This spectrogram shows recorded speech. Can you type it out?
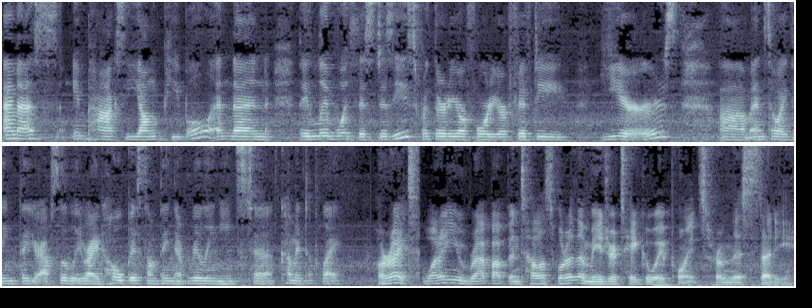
MS impacts young people and then they live with this disease for 30 or 40 or 50 years. Um, and so I think that you're absolutely right. Hope is something that really needs to come into play. All right. Why don't you wrap up and tell us what are the major takeaway points from this study?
